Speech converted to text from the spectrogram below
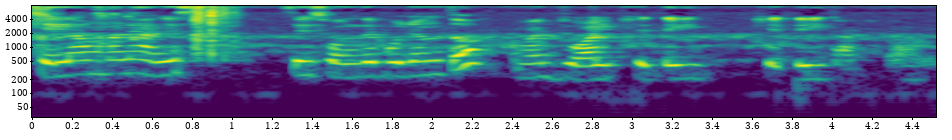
খেলাম মানে আগে সেই সন্ধে পর্যন্ত আমার জল খেতেই খেতেই থাকতে হবে।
